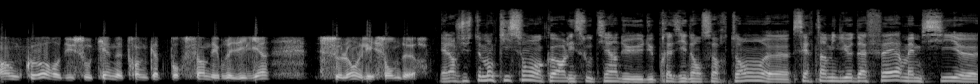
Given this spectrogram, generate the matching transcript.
encore du soutien de 34% des Brésiliens selon les sondeurs. Et alors justement, qui sont encore les soutiens du, du président sortant euh, Certains milieux d'affaires, même si euh,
